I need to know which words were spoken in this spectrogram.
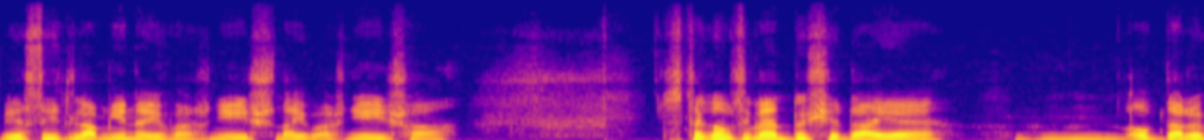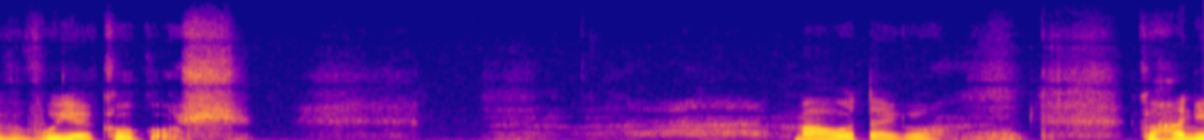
Jesteś dla mnie najważniejszy, najważniejsza. Z tego względu się daje, obdarowuje kogoś. Mało tego. Kochani,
